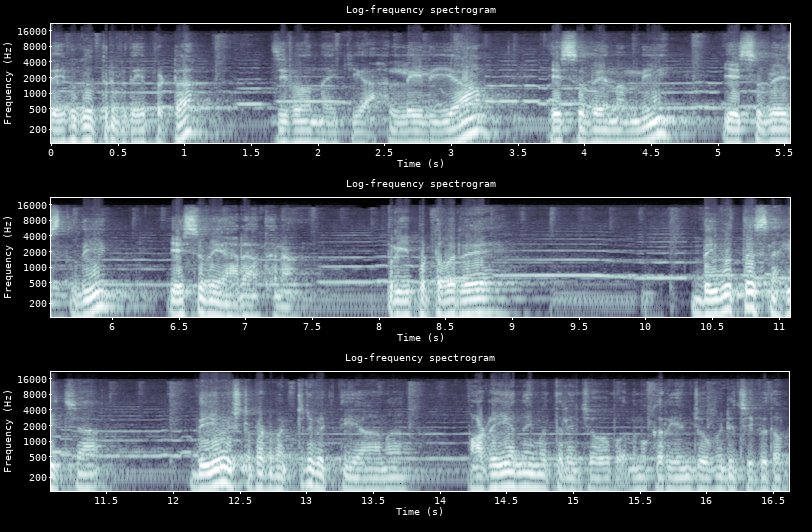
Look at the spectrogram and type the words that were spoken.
ദൈവഗത്തിന് വിധേയപ്പെട്ട ജീവിതം നയിക്കുക. ഹല്ലേലിയ. യേശുവെ നന്ദി. യേശുവെ സ്തുതി. യേശുവെ ആരാധന. പ്രിയപ്പെട്ടവരെ ദൈവത്തെ സ്നേഹിച്ച ദൈവം ഇഷ്ടപ്പെട്ട മറ്റൊരു വ്യക്തിയാണ് പഴയ നിയമത്തിലെ ജോബ്. നമുക്കറിയാം ജോബിന്റെ ജീവിതം.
